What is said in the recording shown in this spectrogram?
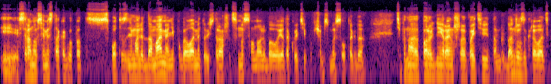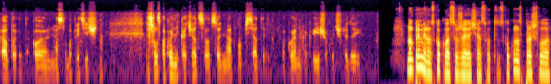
и все равно все места как бы под споты занимали домами, а не пугалами, то есть рашить смысл ноль было. Я такой, типа, в чем смысл тогда? Типа на пару дней раньше пойти там данжи закрывать, капы, такое не особо критично. Решил спокойнее качаться, вот сегодня апнул 50 спокойно, как и еще куча людей. Ну, примерно, сколько у вас уже сейчас, вот, сколько у нас прошло?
